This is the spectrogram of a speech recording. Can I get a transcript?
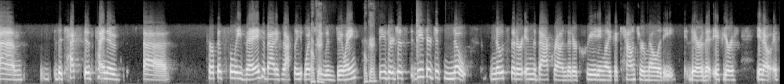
um, the text is kind of uh, purposefully vague about exactly what Okay. she was doing. Okay. These are just these are just notes, notes that are in the background that are creating like a counter melody there. That if you're, you know, if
